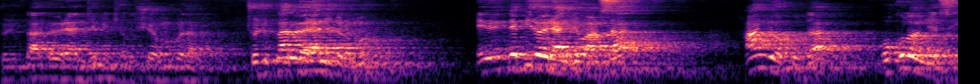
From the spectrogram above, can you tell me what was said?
Çocuklar öğrenci mi, çalışıyor mu burada? Çocuklar öğrenci durumu. Evinde bir öğrenci varsa hangi okulda? Okul öncesi,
